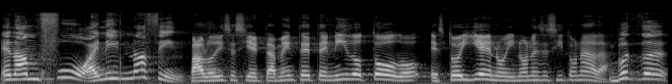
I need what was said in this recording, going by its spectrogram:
and I'm full. I need nothing. Pablo dice, ciertamente he tenido todo, estoy lleno y no necesito nada. But the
